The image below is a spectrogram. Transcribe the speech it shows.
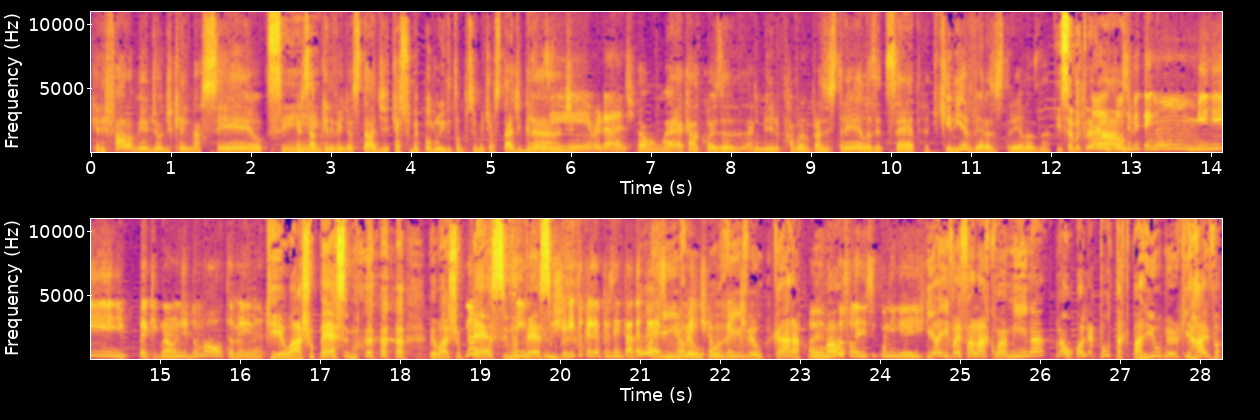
Que ele fala meio de onde que ele nasceu. Sim. A gente sabe que ele vem de uma cidade que é super poluída, então possivelmente é uma cidade grande. Sim, é verdade. Então é aquela coisa do menino ficar olhando pras estrelas, etc. Que queria ver as estrelas, né? Isso é muito Ah, legal. inclusive tem um mini background do Mol também, né? Que eu acho péssimo. eu acho Não, péssimo, Sim, péssimo. o jeito que ele é apresentado é péssimo, horrível, realmente, realmente. horrível. Cara, Ai, o eu mal. nunca falei isso com ninguém. E aí vai falar com a mina. Não, olha, puta, que pariu, meu, que raiva.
